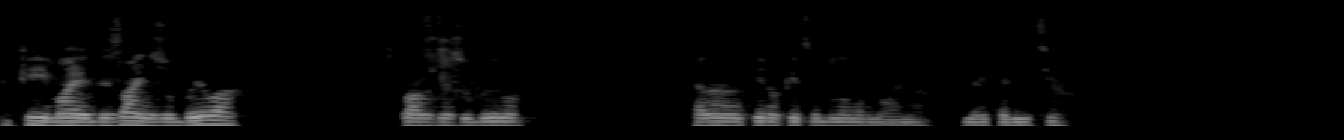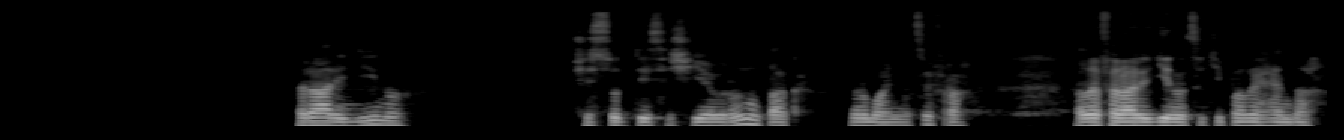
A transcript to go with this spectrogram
Такий має дизайн зубила. Справжнє зубило. Але на ті роки це було нормально для італійців. Ferrari Dino 600 тисяч євро. Ну так, нормальна цифра. Але Ferrari Dino це типа легенда.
